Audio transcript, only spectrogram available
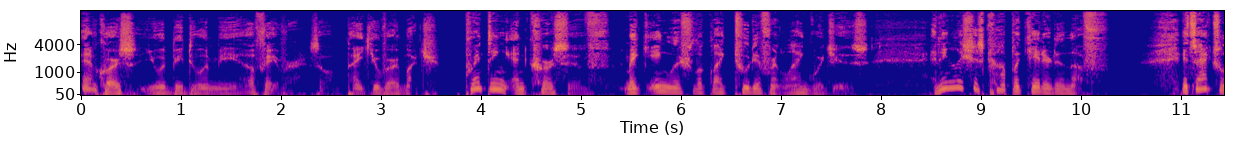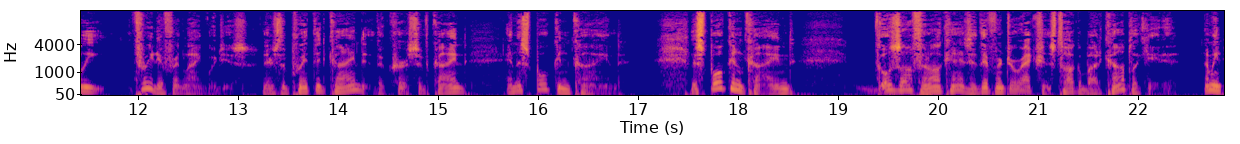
And of course, you would be doing me a favor. So thank you very much. Printing and cursive make English look like two different languages. And English is complicated enough. It's actually three different languages. There's the printed kind, the cursive kind, and the spoken kind. The spoken kind goes off in all kinds of different directions. Talk about complicated. I mean,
